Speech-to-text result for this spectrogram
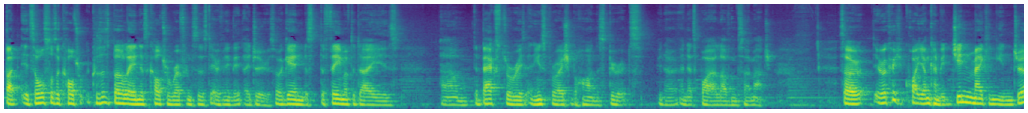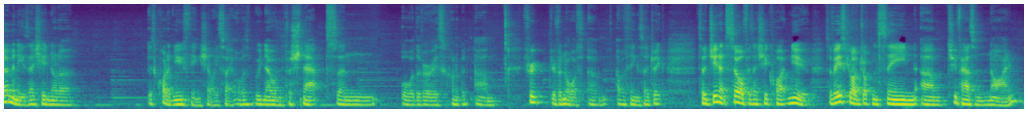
but it's also the cultural because it's Berlin. There's cultural references to everything that they do. So again, the theme of the day is um, the backstories and the inspiration behind the spirits. You know, and that's why I love them so much. So they're quite young company. Gin making in Germany is actually not a it's quite a new thing, shall we say. We know them for schnapps and or the various kind of um, fruit-driven or um, other things they drink. So gin itself is actually quite new. So these guys dropped on the scene um, 2009,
